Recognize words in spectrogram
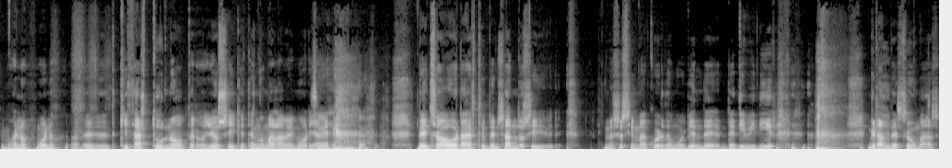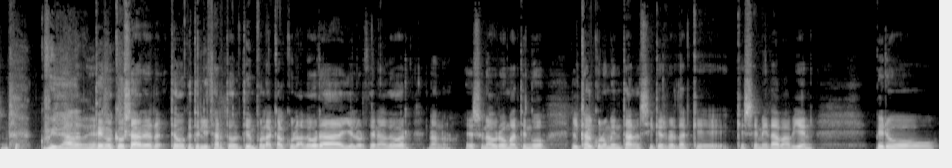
Bueno, bueno, eh, quizás tú no, pero yo sí que tengo mala memoria. ¿eh? De hecho, ahora estoy pensando si... No sé si me acuerdo muy bien de, dividir grandes sumas. Cuidado, ¿eh? Tengo que usar, tengo que utilizar todo el tiempo la calculadora y el ordenador. No, no, no, es una broma. Tengo el cálculo mental, sí que es verdad que, que se me daba bien, pero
